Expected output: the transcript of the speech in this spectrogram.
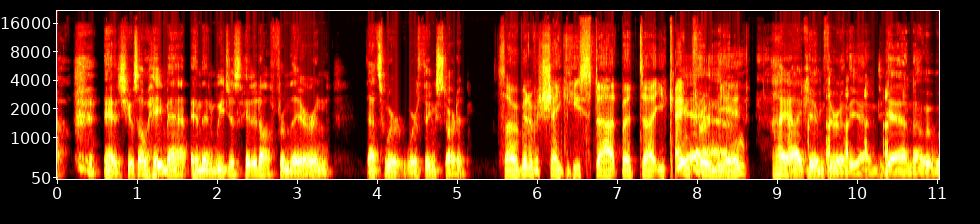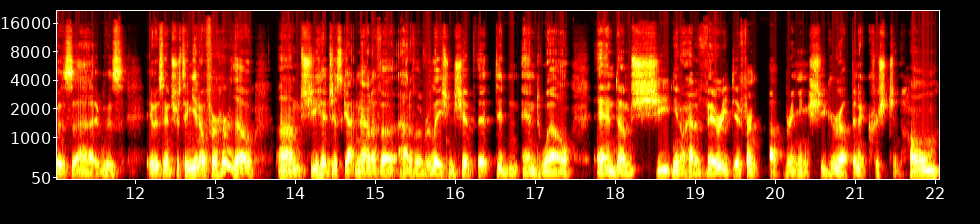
and she goes, "Oh, hey, Matt." And then we just hit it off from there, and that's where where things started. So a bit of a shaky start, but uh, you came yeah. through in the end. I, I, came through in the end. Yeah, no, it was uh, it was it was interesting. You know, for her though, um, she had just gotten out of a out of a relationship that didn't end well, and um, she you know had a very different upbringing. She grew up in a Christian home,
